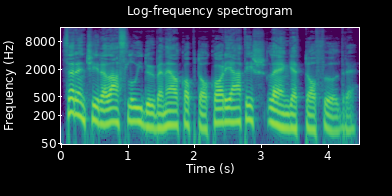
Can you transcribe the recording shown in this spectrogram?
Szerencsére László időben elkapta a karját, és leengedte a földre.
